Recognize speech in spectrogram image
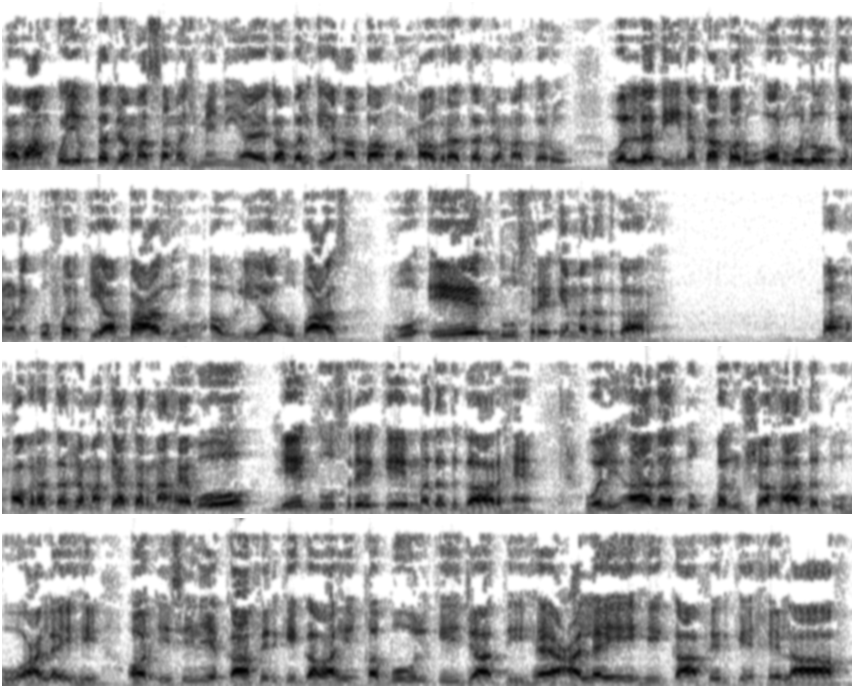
आवाम को यह तर्जमा समझ में नहीं आएगा, बल्कि यहाँ बा मुहावरा तर्जमा करो। वल्लदीन कफरू, और वो लोग जिन्होंने कुफर किया बाज हम अवलिया उबाज वो एक दूसरे के मददगार हैं। बामुहावरा तर्जमा क्या करना है? वो एक दूसरे के मददगार हैं। वह लिहाजा तुकबल शहादत अलही। और इसीलिए काफिर की गवाही कबूल की जाती है अलही काफिर के खिलाफ,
